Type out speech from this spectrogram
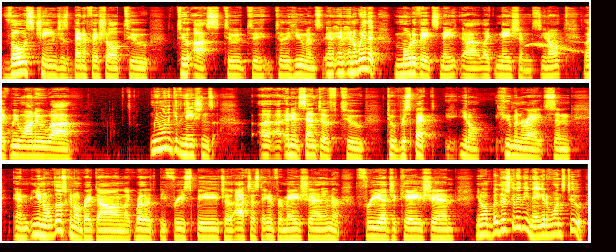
those changes beneficial to to us to to to the humans in, in, in a way that motivates na- uh, like nations you know? Like we want to uh, we want to give nations a, an incentive to to respect you know human rights and and you know those can all break down like whether it be free speech or access to information or free education you know? But there's going to be negative ones too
